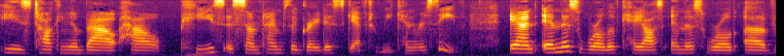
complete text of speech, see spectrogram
he's talking about how peace is sometimes the greatest gift we can receive. And in this world of chaos, in this world of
